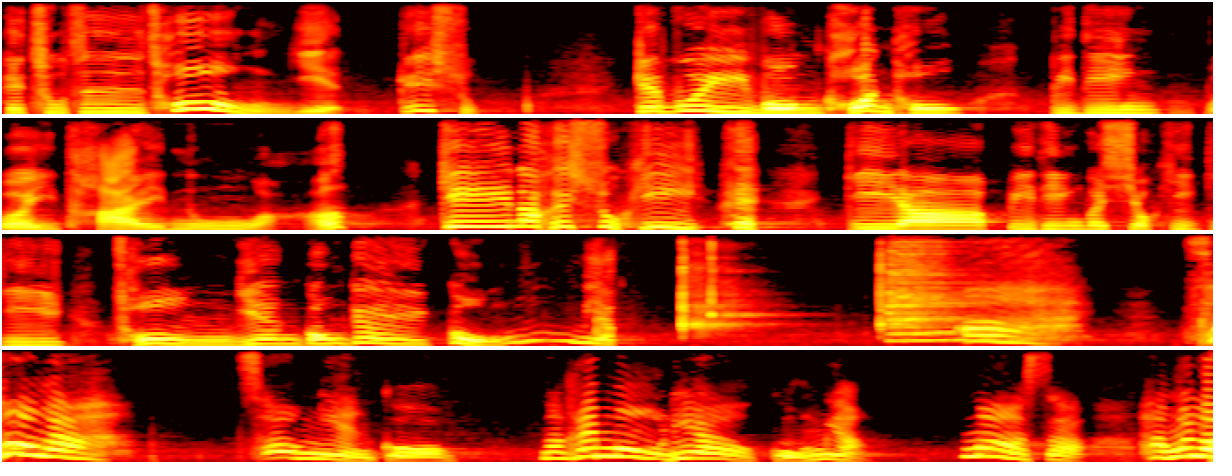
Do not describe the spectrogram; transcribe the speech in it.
是出自从言嘅书，嘅魏王看透必定为太怒啊！给那系属于，嘿，机啊，必定会学习机，从严公给功名。哎，创啊，创严公，那个无了功名，马上喊我老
